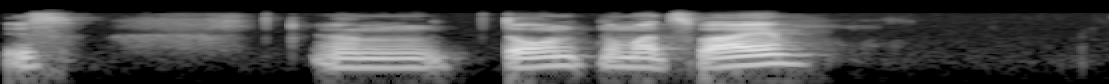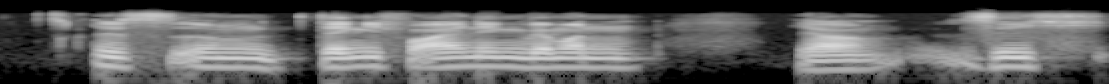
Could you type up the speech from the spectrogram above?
ist. Ähm, Don't Nummer zwei ist, ähm, denke ich, vor allen Dingen, wenn man ja, sich,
